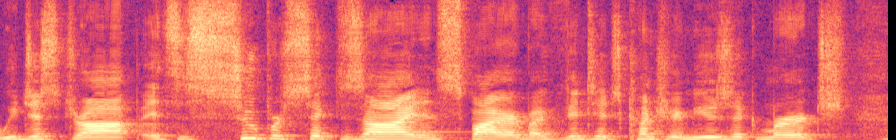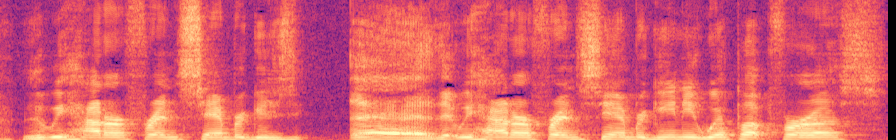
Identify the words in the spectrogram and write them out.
we just dropped. It's a super sick design inspired by vintage country music merch that we had our friend Sambergini, uh, that we had our friend Sambergini whip up for us.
